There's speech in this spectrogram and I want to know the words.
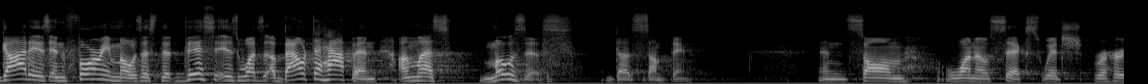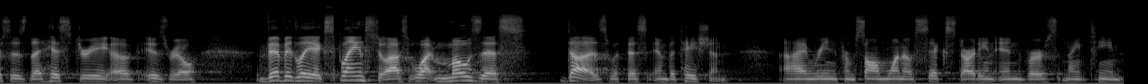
God is informing Moses that this is what's about to happen unless Moses does something. And Psalm 106, which rehearses the history of Israel, vividly explains to us what Moses does with this invitation. I'm reading from Psalm 106, starting in verse 19.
